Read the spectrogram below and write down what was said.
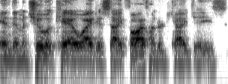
and the mature cow weight is, say, 500 kgs,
